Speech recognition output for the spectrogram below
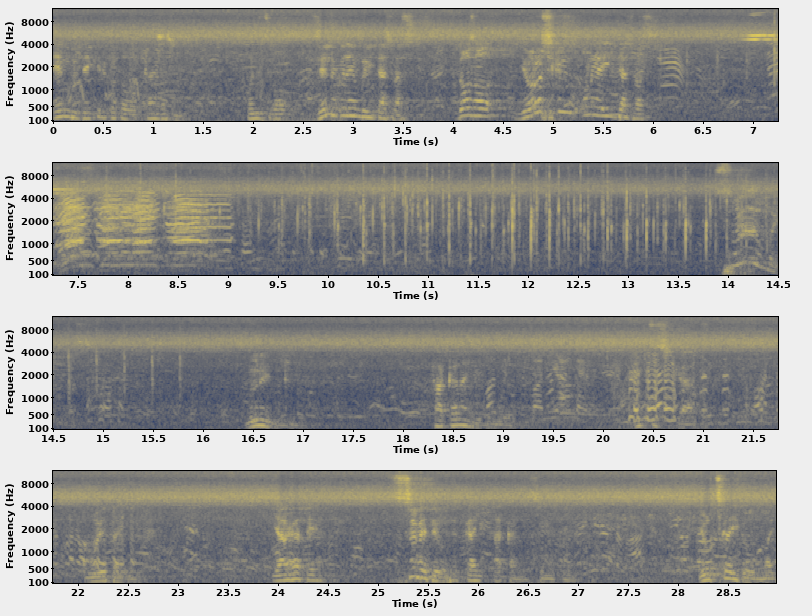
演舞できることを感謝し本日も全力で演舞いたします。どうぞよろしくお願いいたしますそれでは参ります胸に秘め儚い思いいつしか燃えたいやがて全てを深い赤に染めていく四街道舞へ。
